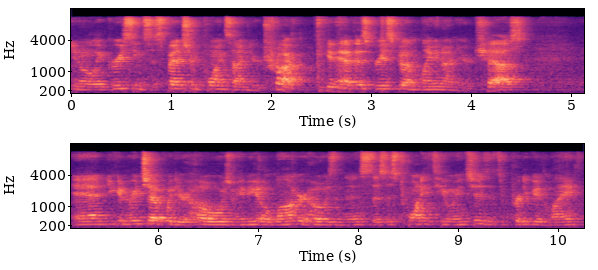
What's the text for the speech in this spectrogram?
you know, like greasing suspension points on your truck, you can have this grease gun laying on your chest and you can reach up with your hose, maybe get a longer hose than this. This is 22 inches, it's a pretty good length.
